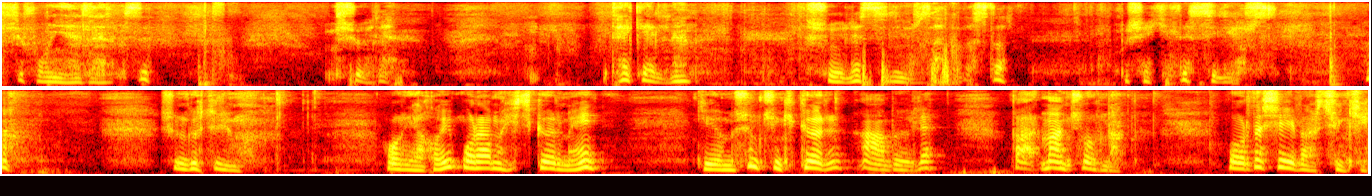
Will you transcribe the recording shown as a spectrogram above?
Şifon yerlerimizi. Şöyle tek elle şöyle siliyoruz arkadaşlar. Bu şekilde siliyoruz. Şunu götüreyim. Oraya koyayım. Oramı hiç görmeyin diyormuşum. Çünkü görün. Ha böyle. Karman çorman. Orada şey var çünkü.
